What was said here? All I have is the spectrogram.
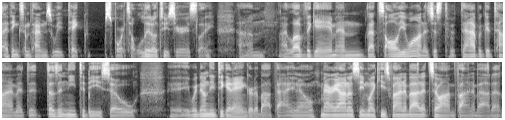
I think sometimes we take sports a little too seriously. Um, I love the game, and that's all you want is just to, to have a good time. It, it, doesn't need to be so. Uh, we don't need to get angered about that. You know, Mariano seemed like he's fine about it, so I'm fine about it.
